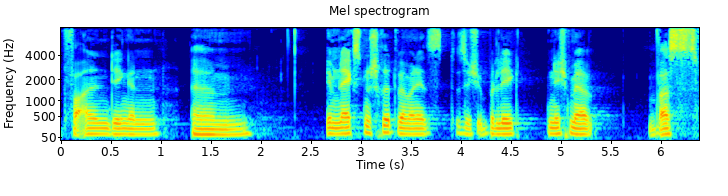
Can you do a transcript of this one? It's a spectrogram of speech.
vor allen Dingen ähm, im nächsten Schritt, wenn man jetzt sich überlegt, nicht mehr, was,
